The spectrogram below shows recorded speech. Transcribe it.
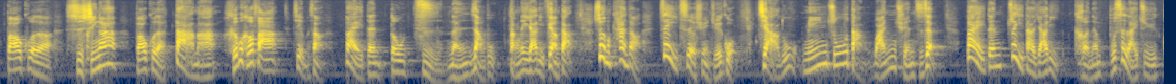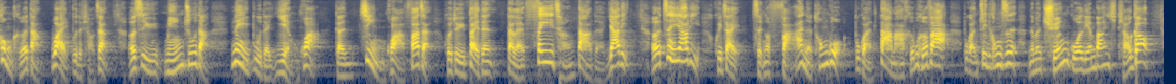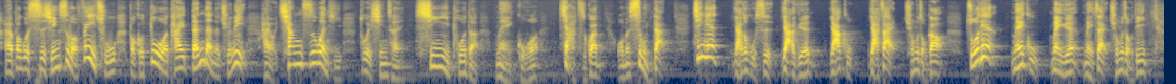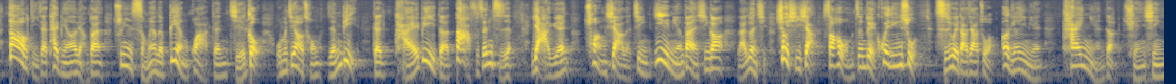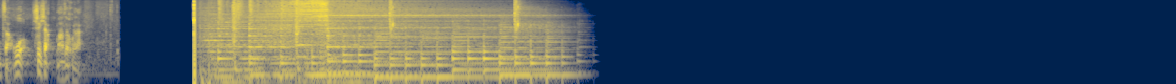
包括了死刑啊，包括了大麻合不合法，基本上拜登都只能让步，党内压力非常大。所以我们看到这一次的选举结果，假如民主党完全执政，拜登最大的压力。可能不是来自于共和党外部的挑战，而是于民主党内部的演化跟进化发展，会对于拜登带来非常大的压力。而这些压力会在整个法案的通过，不管大麻合不合法，不管最低工资能不能全国联邦一起调高，还有包括死刑是否废除，包括堕胎等等的权利，还有枪支问题，都会形成新一波的美国价值观。我们拭目以待。今天亚洲股市、亚元、亚股、亚债全部走高。昨天美股、美元、美债全部走低。到底在太平洋的两端出现什么样的变化跟结构？我们将要从人民币跟台币的大幅升值，亚元创下了近一年半新高来论起。休息一下，稍后我们针对汇率因素，持续为大家做二零二一年开年的全新掌握。休息一下，马上回来。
